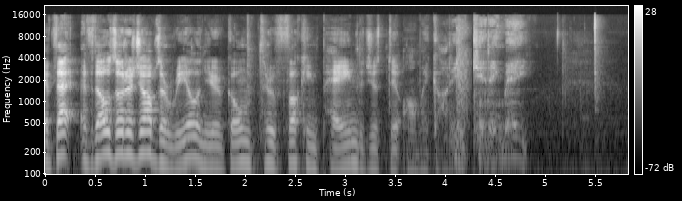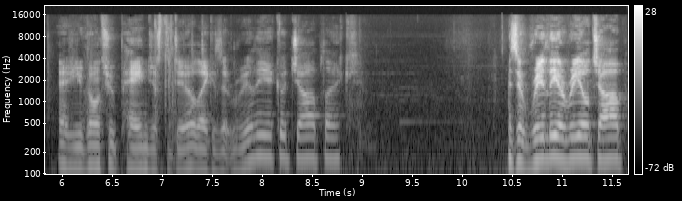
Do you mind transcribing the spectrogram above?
if that if those other jobs are real and you're going through fucking pain to just do, oh my god, are you kidding me? And if you're going through pain just to do it, like, is it really a good job? Like, is it really a real job,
